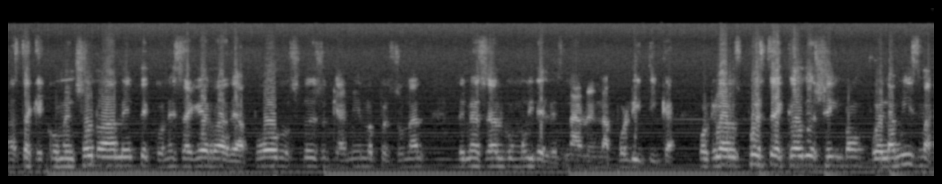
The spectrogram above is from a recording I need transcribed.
hasta que comenzó nuevamente con esa guerra de apodos, todo eso que a mí en lo personal me hace algo muy deleznable en la política, porque la respuesta de Claudia Sheinbaum fue la misma.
